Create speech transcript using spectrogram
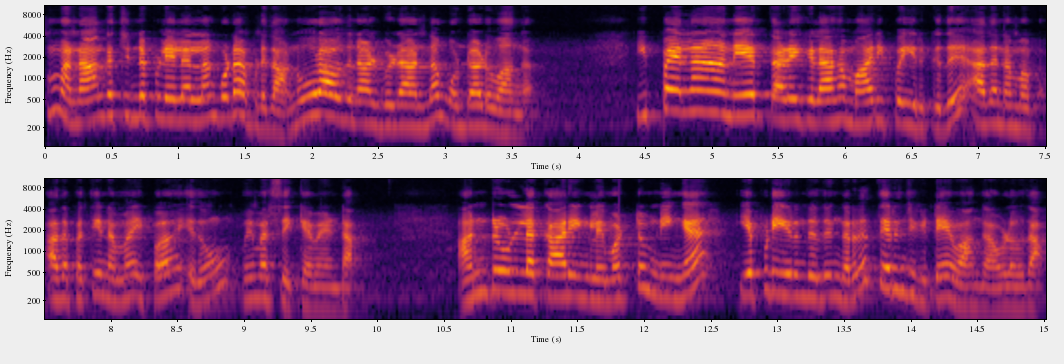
ஆமாம் நாங்கள் சின்ன பிள்ளைகளெல்லாம் கூட அப்படி தான் நூறாவது நாள் விழான்னு தான் கொண்டாடுவாங்க. இப்போ எல்லாம் நேர் தடைகளாக மாறி போய் இருக்குது அதை நம்ம அதை பற்றி நம்ம இப்போ எதுவும் விமர்சிக்க வேண்டாம். அன்று உள்ள காரியங்களை மட்டும் நீங்கள் எப்படி இருந்ததுங்கிறத தெரிஞ்சுக்கிட்டே வாங்க அவ்வளவுதான்.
